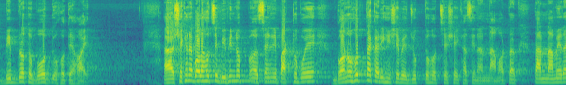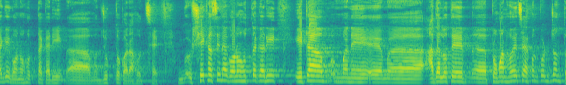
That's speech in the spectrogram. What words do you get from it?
বিব্রত বোধ হতে হয়। সেখানে বলা হচ্ছে বিভিন্ন শ্রেণির পাঠ্য বইয়ে গণহত্যাকারী হিসেবে যুক্ত হচ্ছে শেখ হাসিনার নাম। অর্থাৎ তার নামের আগে গণহত্যাকারী যুক্ত করা হচ্ছে। শেখ হাসিনা গণহত্যাকারী, এটা মানে আদালতে প্রমাণ হয়েছে এখন পর্যন্ত?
